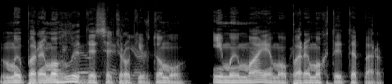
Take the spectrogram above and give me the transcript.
Ми перемогли 10 років тому, і ми маємо перемогти тепер.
